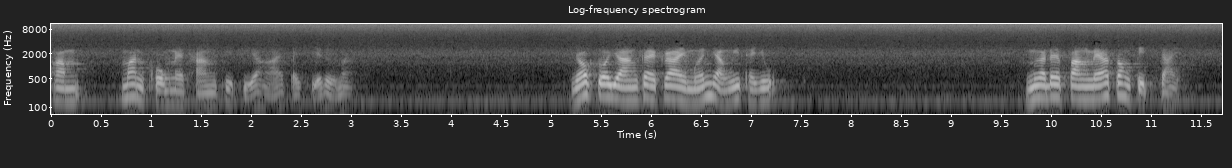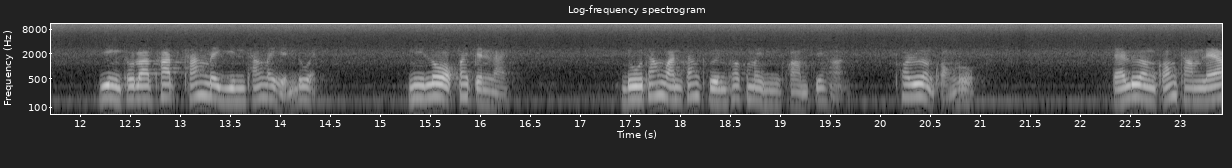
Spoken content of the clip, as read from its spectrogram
ความมั่นคงในทางที่เสียหายไปเสียโดยมาก ยกตัวอย่างใกล้ๆเหมือนอย่างวิทยุ เมื่อได้ฟังแล้วต้องติดใจ ยิ่งโทรทัศน์ทั้งได้ยินทั้งได้เห็นด้วย นี่โลกไม่เป็นไร ดูทั้งวันทั้งคืนเขาก็ไม่มีความเสียหาย เพราะเรื่องของโลก แต่เรื่องของธรรมแล้ว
